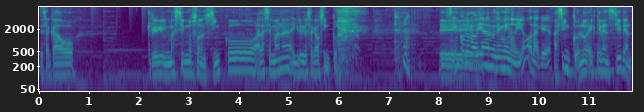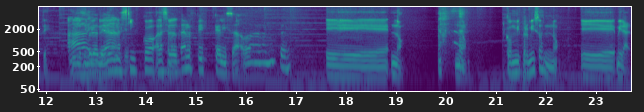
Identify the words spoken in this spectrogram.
He sacado, creo que el máximo son cinco a la semana y creo que he sacado cinco. Eh, ¿Cinco no lo habían disminuido o nada que ver? A cinco, no, es que eran siete antes. Ah, y los pero te dan- a cinco a la Pero semana. tan fiscalizado. Eh, no. No. Con mis permisos, no. Eh, mira,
